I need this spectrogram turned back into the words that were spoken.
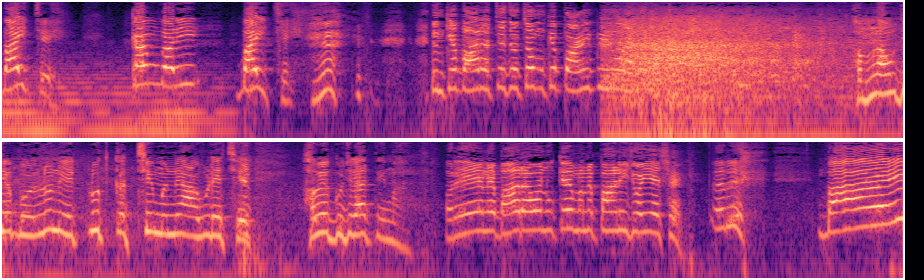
બાઈ છે કામ વાળી બાઈ છે ઇનકે બહાર અચ્છે જો છો મુકે પાણી પીવું હમણાં હું જે બોલ્યું ને એટલું જ કચ્છી મને આવડે છે. હવે ગુજરાતીમાં. અરે એને બહાર આવવાનું કે મને પાણી જોઈએ છે? અરે બાઈ.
